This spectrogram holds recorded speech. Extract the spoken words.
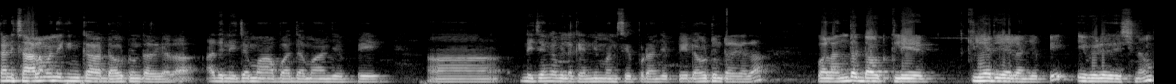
కానీ చాలామందికి ఇంకా డౌట్ ఉంటుంది కదా. అది నిజమా అబద్ధమా అని చెప్పి నిజంగా వీళ్ళకి ఎన్ని మంత్స్ ఇప్పుడు అని చెప్పి డౌట్ ఉంటుంది కదా. వాళ్ళందరూ డౌట్ క్లియర్ క్లియర్ చేయాలని చెప్పి ఈ వీడియో తీసినాం.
